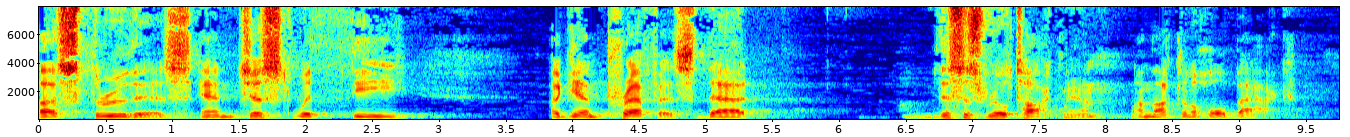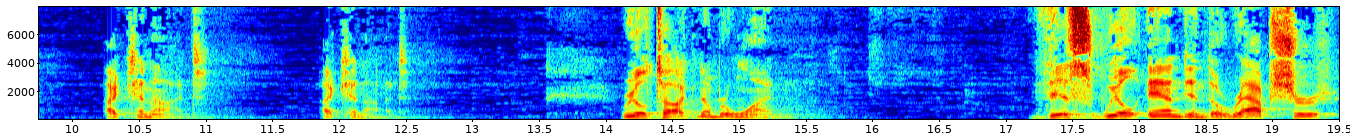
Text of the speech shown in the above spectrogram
us through this and just with the, again, preface that this is real talk, man. I'm not going to hold back. I cannot. I cannot. Real talk number one. This will end in the rapture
